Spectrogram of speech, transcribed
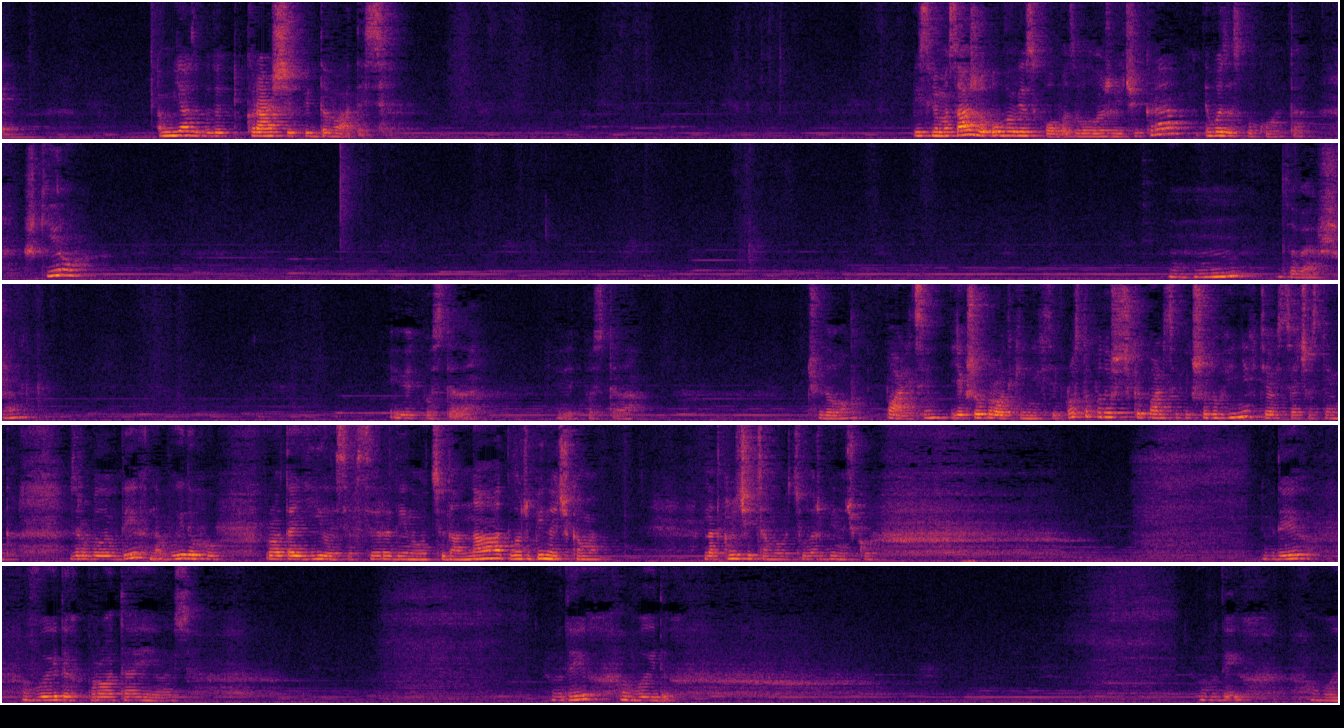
м'язи будуть краще піддаватись. Після масажу обов'язково зволожуючий крем, і ви заспокоїте шкіру. Угу. Завершуємо. І відпустила. Відпустила. Чудово. Пальці. Якщо короткі нігті, просто подушечки пальців. Якщо довгі нігті, ось ця частинка. Зробили вдих, на видиху, протаїлися всередину, от сюди, над ложбіночками. над ключицями оцю ложбіночку. Вдих, видих, протаїлась. Вдих, видих.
